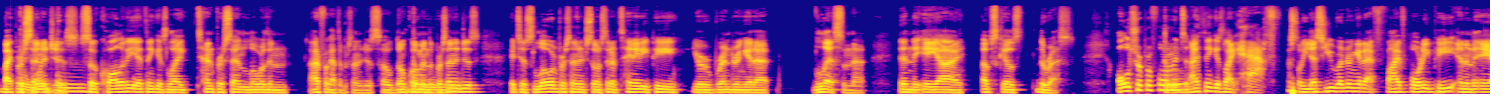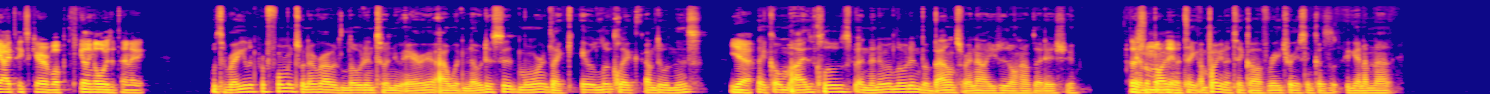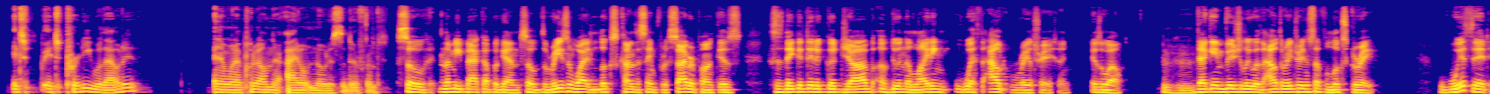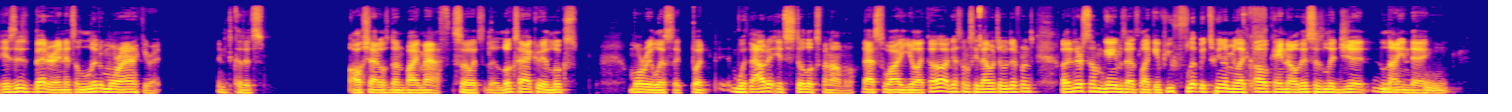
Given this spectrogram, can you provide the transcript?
by percentages. So quality, I think, is like ten percent lower than I forgot the percentages. So don't quote me on the percentages. It's just lower in percentage. So instead of 1080p, you're rendering it at less than that, and the AI upscales the rest. Ultra performance, I think, is like half. So yes, you rendering it at 540p, and then the AI takes care of upscaling all the way to 1080. With regular performance, whenever I would load into a new area, I would notice it more. Like it would look like I'm doing this. Yeah, like um, eyes closed and then it would load in but balance right now i usually don't have that issue And i'm probably gonna take i'm probably gonna take off ray tracing because again i'm not it's it's pretty without it and when i put it on there i don't notice the difference So let me back up again. So the reason why it looks kind of the same for Cyberpunk is because they did a good job of doing the lighting without ray tracing as well. mm-hmm. That game visually without the ray tracing stuff looks great. With it, is is better and it's a little more accurate, because it's all shadows done by math. So it's it looks accurate. It looks more realistic, but without it, it still looks phenomenal. That's why you're like, oh, I guess I don't see that much of a difference. But then there's some games that's like, if you flip between them, you're like, oh, okay, no, this is legit night and day.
